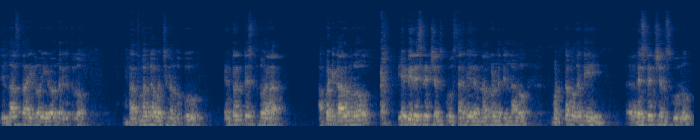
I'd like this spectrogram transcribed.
జిల్లా స్థాయిలో ఏడవ తరగతిలో ప్రథమంగా వచ్చినందుకు ఎంట్రన్స్ టెస్ట్ ద్వారా అప్పటి కాలంలో ఏపీ రెసిడెన్షియల్ స్కూల్ సర్వేల నల్గొండ జిల్లాలో మొట్టమొదటి రెసిడెన్షియల్ స్కూలు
